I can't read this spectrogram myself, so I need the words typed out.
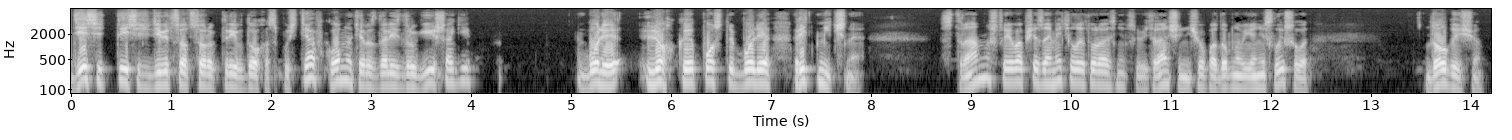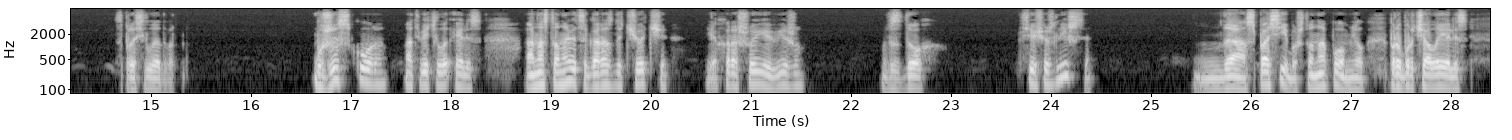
10943 вдоха спустя в комнате раздались другие шаги. Более легкая поступь, более ритмичная. Странно, что я вообще заметила эту разницу, ведь раньше ничего подобного я не слышала. «Долго еще?» — спросил Эдвард. «Уже скоро», — ответила Элис. «Она становится гораздо четче. Я хорошо ее вижу». Вздох. «Все еще злишься?» «Да, спасибо, что напомнил», — пробурчала Элис. «Элис».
